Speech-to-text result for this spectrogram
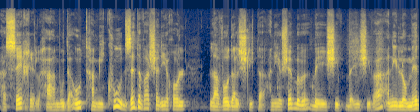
השכל, המודעות, המיקוד, זה דבר שאני יכול לעבוד על שליטה. אני יושב בישיב, בישיבה, אני לומד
